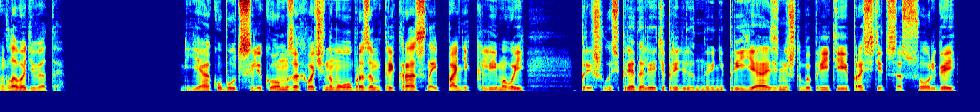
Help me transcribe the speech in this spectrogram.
Глава 9. Якубу, целиком захваченному образом прекрасной пани Климовой, пришлось преодолеть определенную неприязнь, чтобы прийти и проститься с Ольгой,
